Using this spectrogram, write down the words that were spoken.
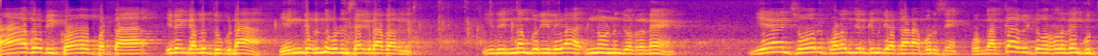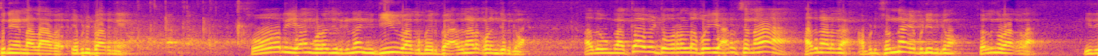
மாதவி கோவப்பட்டா இவன் கல் தூக்குனா. எங்கேருந்து ஒன்று கொண்டு பாருங்க. இது இன்னும் புரியலையா? இன்னொன்று சொல்கிறேனே ஏன் சோறு குழஞ்சிருக்குன்னு கேட்டானா புருஷன். உங்கள் அக்கா வீட்டு உரல தான் குத்துனேன் நல்லாவை எப்படி பாருங்கள் சோறு ஏன் குழஞ்சிருக்குன்னா நீ டிவி பார்க்க போயிருப்ப. அதனால குழஞ்சிருக்கோம். அது உங்கள் அக்கா வீட்டு உரலில் போய் அரைச்சனா அதனால தான் அப்படி சொன்னால் எப்படி இருக்கும்? சொல்லுங்க பார்க்கலாம். இது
